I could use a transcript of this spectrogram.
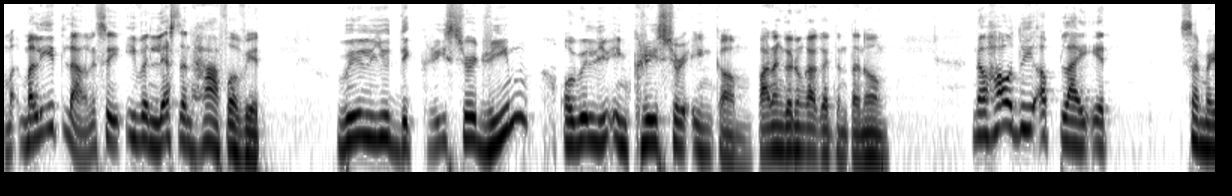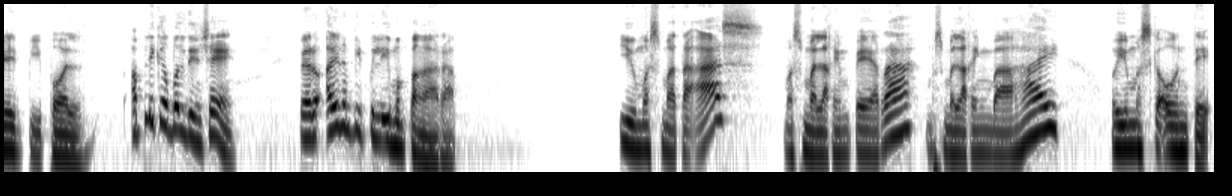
ma- maliit lang, let's say even less than half of it, will you decrease your dream or will you increase your income? Parang ganun kagad ang tanong. Now, how do you apply it sa married people? Applicable din siya eh. Pero alin ang pipiliin mong pangarap? Yung mas mataas, mas malaking pera, mas malaking bahay, o yung mas kaunti?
